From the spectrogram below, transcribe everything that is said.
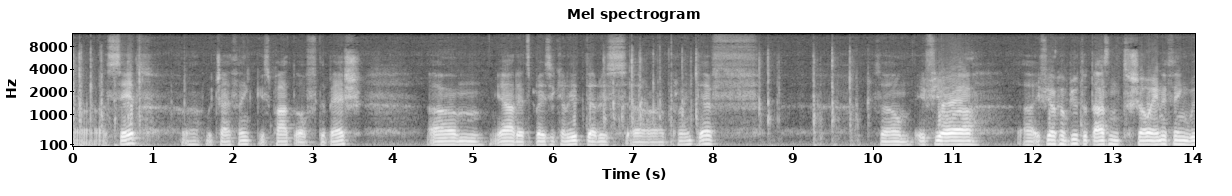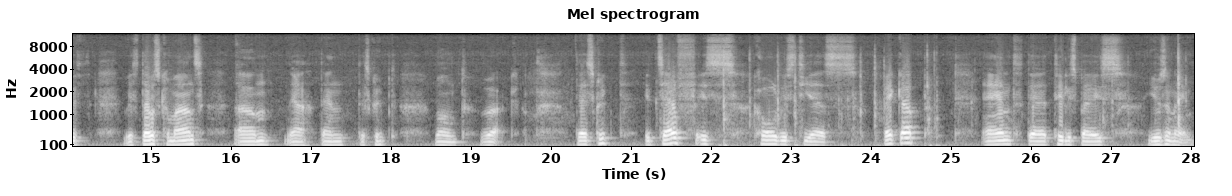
uh, sed uh, which I think is part of the bash. Um, yeah that's basically it. There is printf so if your uh, if your computer doesn't show anything with with those commands, um, yeah, then the script won't work. The script itself is called with ts backup and the TiddlySpace username.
